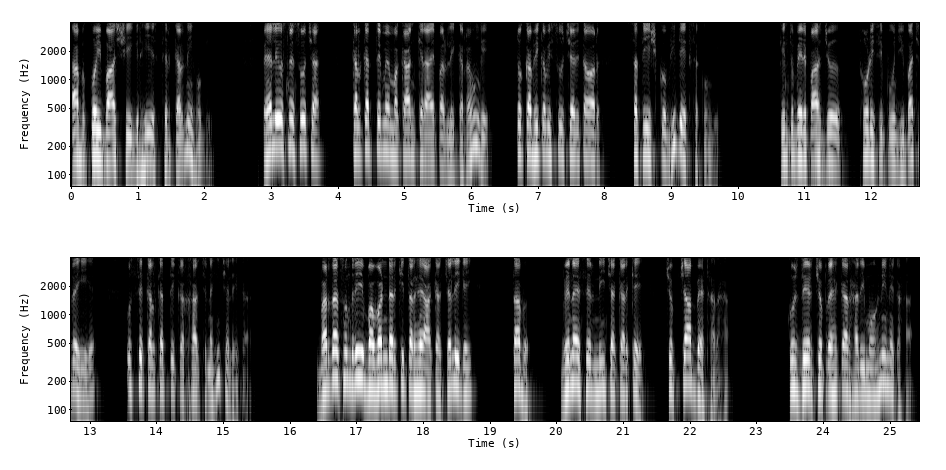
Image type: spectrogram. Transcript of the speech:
अब कोई बात शीघ्र ही स्थिर करनी होगी। पहले उसने सोचा, कलकत्ते में मकान किराए पर लेकर रहूँगी तो कभी कभी सुचरिता और सतीश को भी देख सकूँगी। किंतु मेरे पास जो थोड़ी सी पूंजी बच रही है, उससे कलकत्ते का खर्च नहीं चलेगा। बरदा सुंदरी बवंडर की तरह आकर चली गई, तब विनय सिर नीचा करके चुपचाप बैठा रहा। कुछ देर चुप रहकर हरिमोहनी ने कहा,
